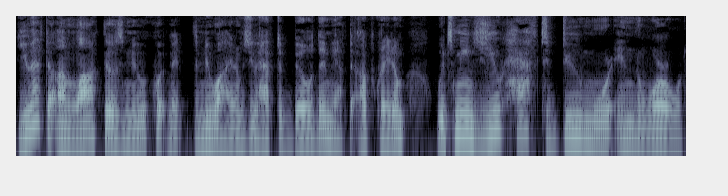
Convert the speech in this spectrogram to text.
you have to unlock those new equipment, the new items, you have to build them, you have to upgrade them, which means you have to do more in the world.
